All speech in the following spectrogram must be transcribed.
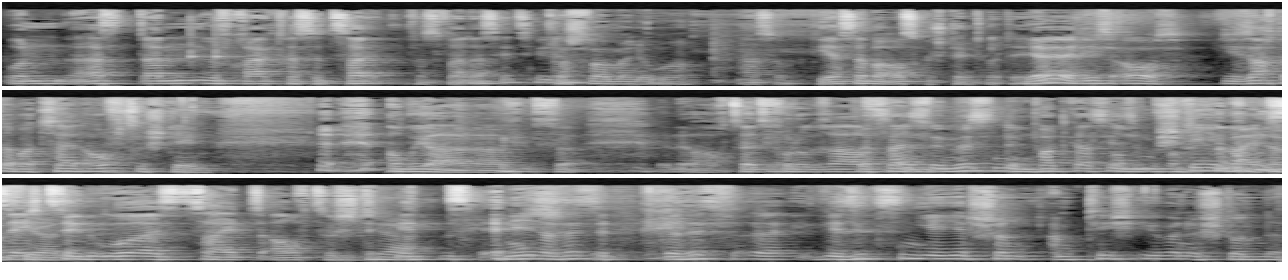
Und hast dann gefragt, hast du Zeit? Was war das jetzt wieder? Das war meine Uhr. Achso, die hast du aber ausgestellt heute. Ja, ja, die ist aus. Die sagt aber Zeit aufzustehen. Oh ja, da ist der Hochzeitsfotograf. Das heißt, wir müssen den Podcast jetzt im Stehen um weiterführen. 16 Uhr ist Zeit aufzustehen. Sehr Nee, das ist, das ist, äh, wir sitzen hier jetzt schon am Tisch über eine Stunde.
